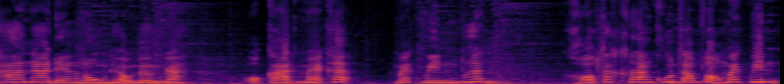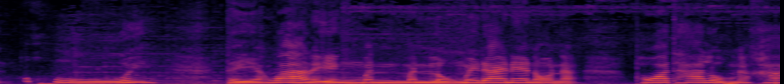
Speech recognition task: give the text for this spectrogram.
ถ้าหน้าแดงลงแถวหนึ่งนะ โอกาสแม็กอะแม็กวินเพื่อน ขอสักครั้งคูณ32แม็กวิน โอ้โหแต่ยังว่าเลยเองมันมันลงไม่ได้แน่นอนอะ ราะว่าถ้าลงนะข้า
